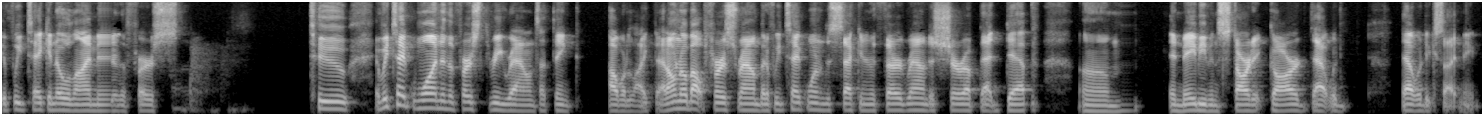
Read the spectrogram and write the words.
if we take an O lineman in the first two, if we take one in the first three rounds, I think I would like that. I don't know about first round, but if we take one in the second or third round to shore up that depth, um, and maybe even start at guard, that would that would excite me.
